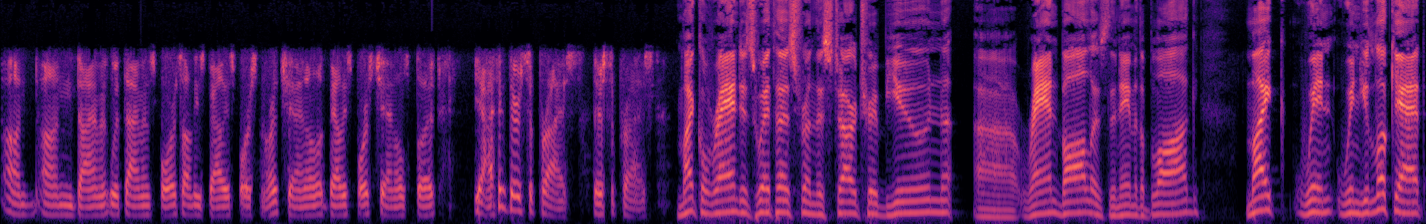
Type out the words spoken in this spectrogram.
on on Diamond with Diamond Sports on these Bally Sports North channel, Bally Sports channels. But yeah, I think they're surprised. They're surprised. Michael Rand is with us from the Star Tribune. Uh, Randball is the name of the blog. Mike, when when you look at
